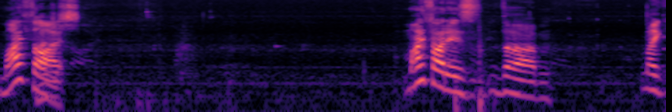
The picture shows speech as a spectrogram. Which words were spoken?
My thought just, my thought is the um, like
